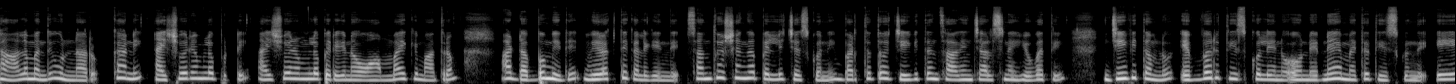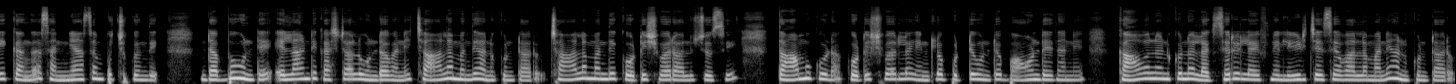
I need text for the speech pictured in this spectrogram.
చాలామంది ఉన్నారు. కానీ ఐశ్వర్యంలో పుట్టి, ఐశ్వర్యంలో పెరిగిన ఓ అమ్మాయికి మాత్రం ఆ డబ్బు మీదే విరక్తి కలిగింది. సంతోషంగా పెళ్ళి చేసుకొని భర్తతో జీవితం సాగించాల్సిన యువతి జీవితంలో ఎవ్వరు తీసుకోలేని ఓ నిర్ణయం అయితే తీసుకుంది. ఏకంగా సన్యాసం పుచ్చుకుంది. డబ్బు ఉంటే ఎలాంటి కష్టాలు ఉండవని చాలామంది అనుకుంటారు. చాలామంది కోటీశ్వరాలు చూసి తాము కూడా కోటీశ్వరుల ఇంట్లో పుట్టి ఉంటే బాగుండేదని, కావాలనుకున్న లగ్జరీ లైఫ్‌ని లీడ్ చేసేవాళ్ళమని అనుకుంటారు.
